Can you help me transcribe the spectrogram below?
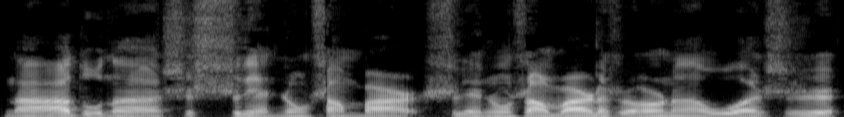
那阿杜呢是十点钟上班。十点钟上班的时候呢，我是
